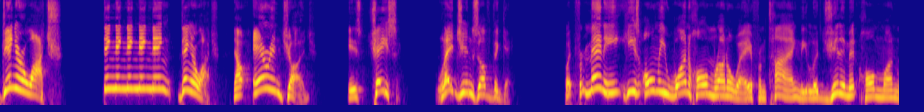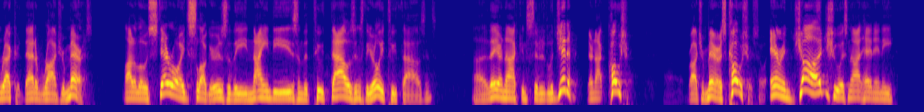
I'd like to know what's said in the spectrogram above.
Dinger Watch. Ding, ding, ding, ding, ding. Dinger Watch. Now, Aaron Judge is chasing legends of the game. But for many, he's only one home run away from tying the legitimate home run record, that of Roger Maris. A lot of those steroid sluggers of the 90s and the 2000s, the early 2000s, uh, they are not considered legitimate. They're not kosher. Roger Maris kosher. So Aaron Judge, who has not had any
